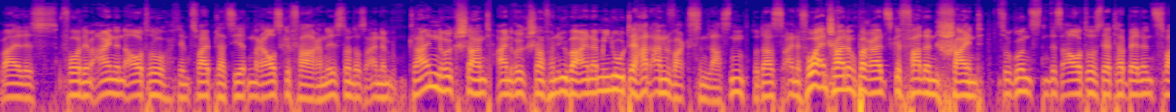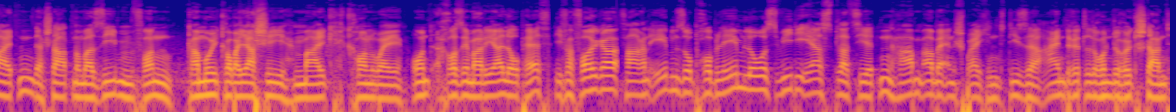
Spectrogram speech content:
weil es vor dem einen Auto, dem Zweitplatzierten, rausgefahren ist und aus einem kleinen Rückstand, ein Rückstand von über einer Minute, hat anwachsen lassen, sodass eine Vorentscheidung bereits gefallen scheint zugunsten des Autos der Tabellenzweiten, der Startnummer 7 von Kamui Kobayashi, Mike Conway und José María López. Die Verfolger Verfolger fahren ebenso problemlos wie die Erstplatzierten, haben aber entsprechend diese ein Drittel Runde Rückstand,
